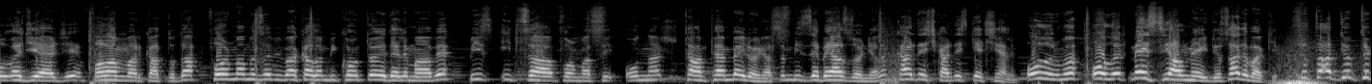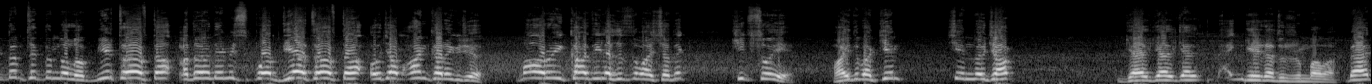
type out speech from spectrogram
Tolga Ciğerci falan var kadroda. Formamıza bir bakalım bir kontrol edelim abi. Biz iç saha forması onlar tam pembeyle oynasın. Biz de beyazla oynayalım. Kardeş kardeş geçinelim. Olur mu? Olur. Messi almaya gidiyoruz. Hadi bakayım. Stadyum tıklım tıklım dolu. Bir tarafta Adana Demirspor, diğer tarafta hocam Ankara gücü. Mauro Icardi ile hızlı başladık. Kitsoi. Haydi bakayım. Şimdi hocam Gel gel gel. Ben geride dururum baba. Ben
